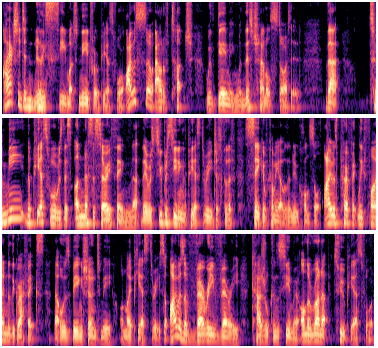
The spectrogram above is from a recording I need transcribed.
I actually didn't really see much need for a PS4. I was so out of touch with gaming when this channel started that to me, the PS4 was this unnecessary thing that they were superseding the PS3 just for the sake of coming out with a new console. I was perfectly fine with the graphics that was being shown to me on my PS3. So I was a very, very casual consumer on the run up to PS4.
